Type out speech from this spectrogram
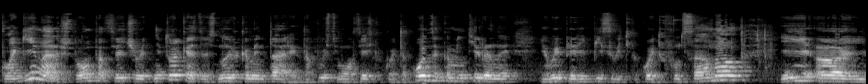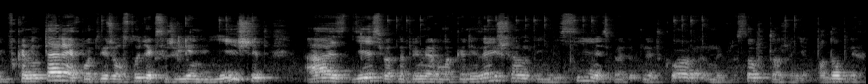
плагина, что он подсвечивает не только здесь, но и в комментариях. Допустим, у вас есть какой-то код закомментированный, и вы переписываете какой-то функционал, и э, в комментариях вот Visual Studio, к сожалению, не ищет, а здесь вот, например, Localization, MVC, ASP.NET Core, Microsoft тоже нет подобных.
